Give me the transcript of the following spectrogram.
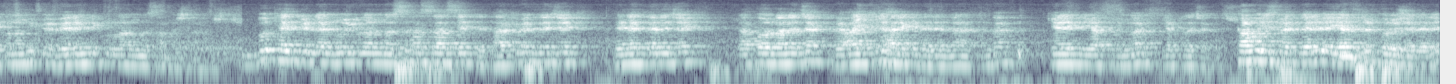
ekonomik ve verimli kullanılması amaçlanmıştır. Bu tedbirlerin uygulanması hassasiyetle takip edilecek, denetlenecek, raporlanacak ve aykırı hareket edenler hakkında gerekli yatırımlar yapılacaktır. Kamu hizmetleri ve yatırım projeleri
